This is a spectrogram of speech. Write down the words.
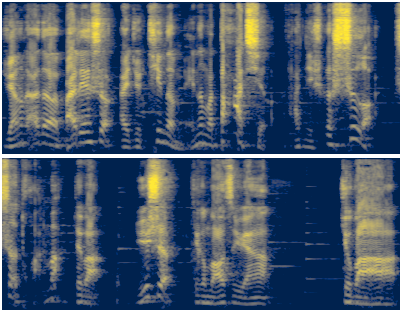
原来的白莲社，哎，就听得没那么大气了。他，你是个社社团嘛，对吧？于是，这个毛子元啊，就把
